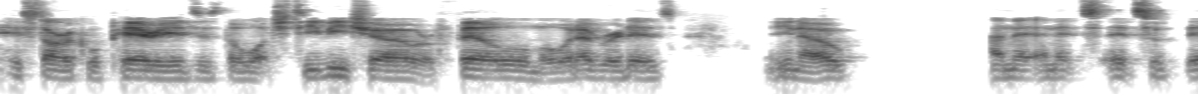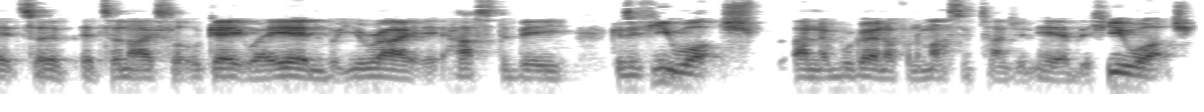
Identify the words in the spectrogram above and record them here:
historical periods is they'll watch a TV show or a film or whatever it is, you know, and and it's it's a it's a it's a nice little gateway in. But you're right, it has to be because if you watch, and we're going off on a massive tangent here, but if you watch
